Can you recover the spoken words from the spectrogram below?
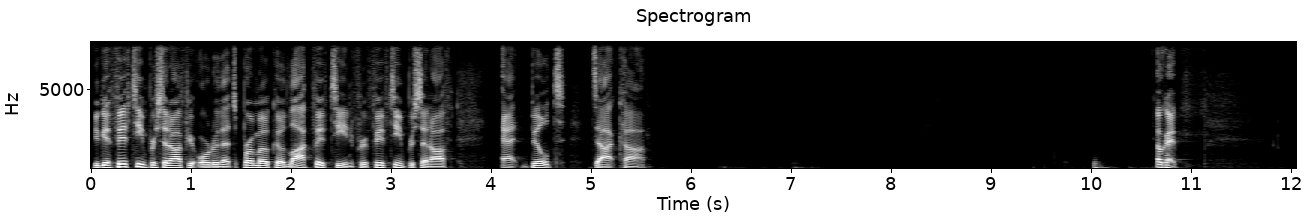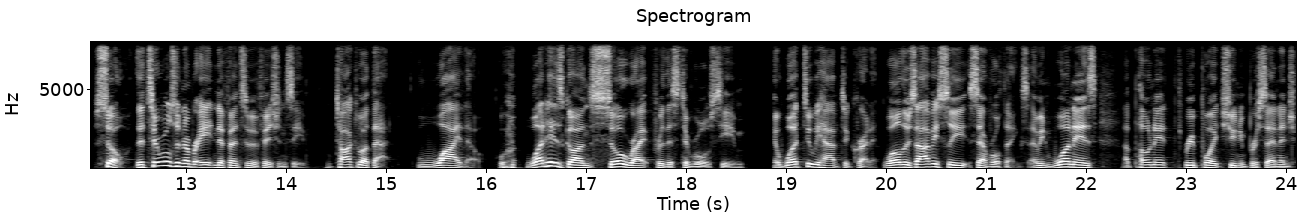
You get 15% off your order. That's promo code Lock15 for 15% off at Built.com. Okay. So the Timberwolves are number eight in defensive efficiency. Talked about that. Why though? What has gone so right for this Timberwolves team? And what do we have to credit? Well, there's obviously several things. I mean, one is opponent three point shooting percentage.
